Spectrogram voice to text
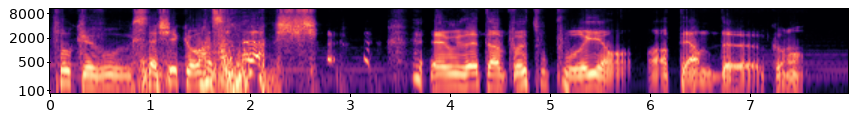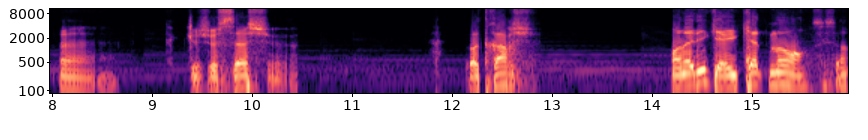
faut que vous sachiez comment ça marche. Et vous êtes un peu tout pourri en, termes de... Comment euh, Que je sache... euh, votre arche. On a dit qu'il y a eu 4 morts, hein, c'est ça?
